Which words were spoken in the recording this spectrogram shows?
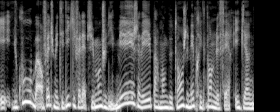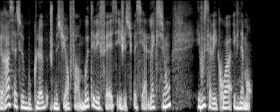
Et du coup, bah, en fait, je m'étais dit qu'il fallait absolument que je lise. Mais j'avais, par manque de temps, jamais pris le temps de le faire. Et bien, grâce à ce book club, je me suis enfin botté les fesses et je suis passée à l'action. Et vous savez quoi? Évidemment,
